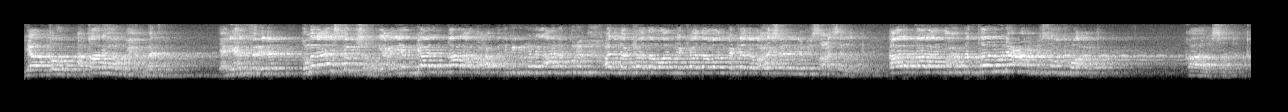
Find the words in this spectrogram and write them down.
يا قوم أقالها محمد؟ يعني هل فعلا هم الآن استبشروا يعني يوم قال قال محمد بيقولون الآن يقولون أن كذا وأن كذا وأن كذا وحسن النبي صلى الله عليه وسلم قال قال محمد قالوا نعم بصوت واحد قال صدق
